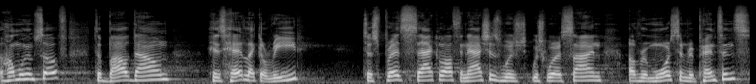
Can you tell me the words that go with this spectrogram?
humble himself, to bow down his head like a reed, to spread sackcloth and ashes, which, which were a sign of remorse and repentance?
